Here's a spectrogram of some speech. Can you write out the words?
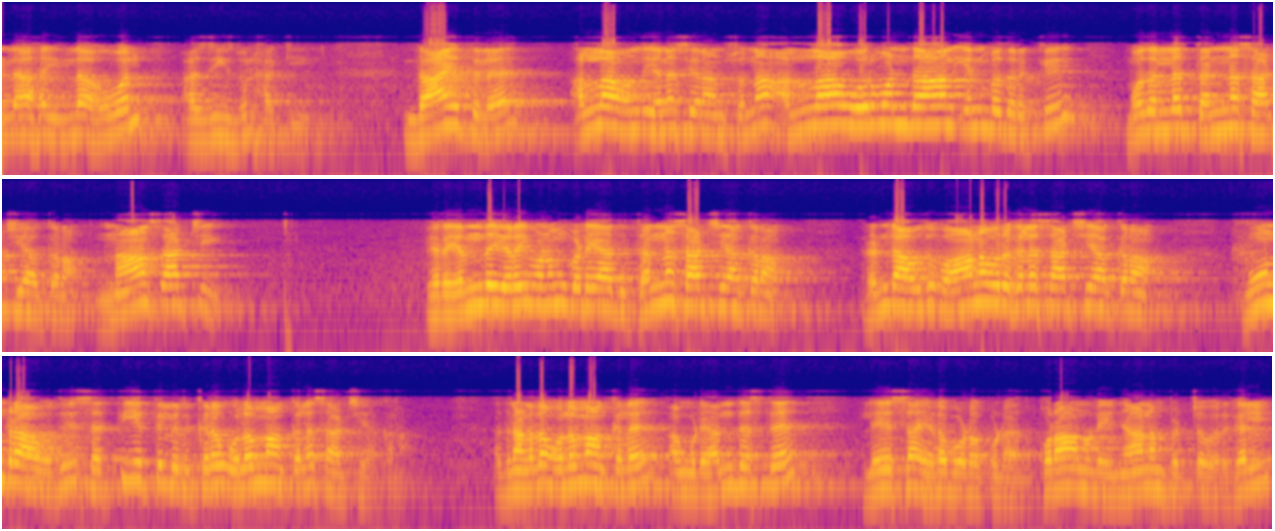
إله إلا هو العزيز الحكيم இந்த ஆயத்தில் அல்லாஹ் வந்து என்ன செய்கிறான்னு சொன்னால் அல்லாஹ் ஒருவன் தான் என்பதற்கு முதல்ல தன்னை சாட்சியாக்குறான். நான் சாட்சி. வேற எந்த இறைவனும் கிடையாது. தன்னை சாட்சியாக்குறான். ரெண்டாவது வானவர்களை சாட்சியாக்குறான். மூன்றாவது சத்தியத்தில் இருக்கிற உலமாக்களை சாட்சியாக்குறான். அதனால தான் உலமாக்களை அவங்களுடைய அந்தஸ்தை லேசாக எடை போடக்கூடாது. குரானுடைய ஞானம் பெற்றவர்கள்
